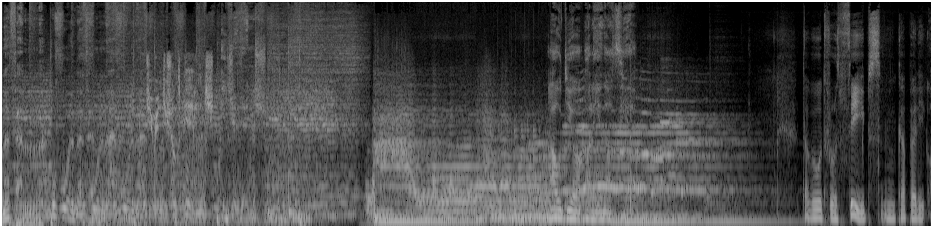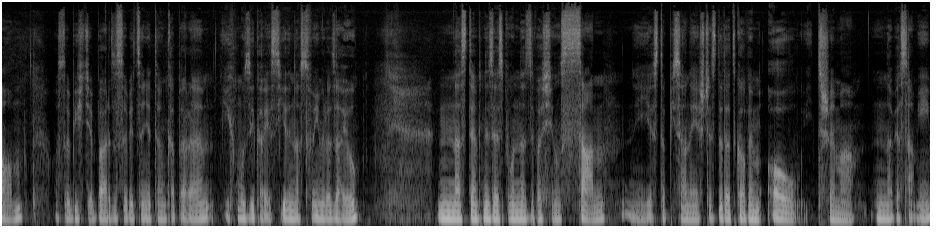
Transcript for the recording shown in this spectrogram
UWMFM. UWMFM 95 i 9. Audio alienacje. To był utwór Thieves kapeli OM. Osobiście bardzo sobie cenię tę kapelę. Ich muzyka jest jedyna w swoim rodzaju. Następny zespół nazywa się Sun. Jest opisany jeszcze z dodatkowym O i trzema nawiasami.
